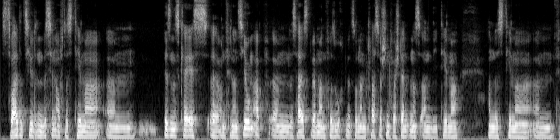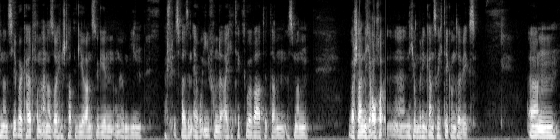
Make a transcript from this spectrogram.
Das zweite zielt ein bisschen auf das Thema ähm, Business Case äh, und Finanzierung ab. Ähm, das heißt, wenn man versucht, mit so einem klassischen Verständnis an die Thema, an das Thema ähm, Finanzierbarkeit von einer solchen Strategie ranzugehen und irgendwie ein, beispielsweise ein ROI von der Architektur erwartet, dann ist man wahrscheinlich auch äh, nicht unbedingt ganz richtig unterwegs. Ähm,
